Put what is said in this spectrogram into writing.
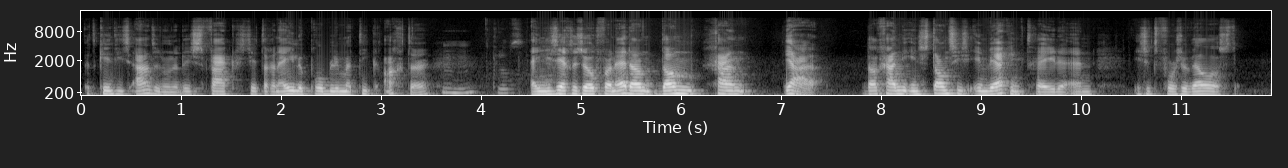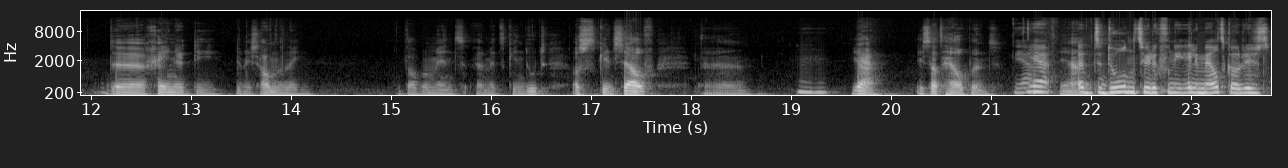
het kind iets aan te doen. Dat is vaak zit er een hele problematiek achter. Mm -hmm, klopt. En je zegt dus ook van, hè, dan, dan, gaan, ja, dan gaan die instanties in werking treden. En is het voor zowel als degene die de mishandeling op dat moment uh, met het kind doet, als het kind zelf, uh, mm -hmm. ja, is dat helpend. Ja. ja. Het doel natuurlijk van die hele meldcode is het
